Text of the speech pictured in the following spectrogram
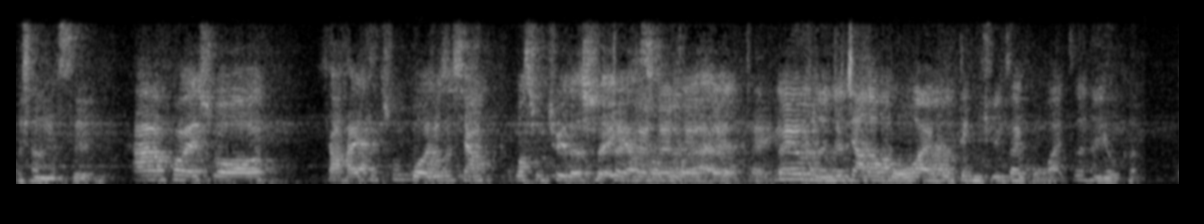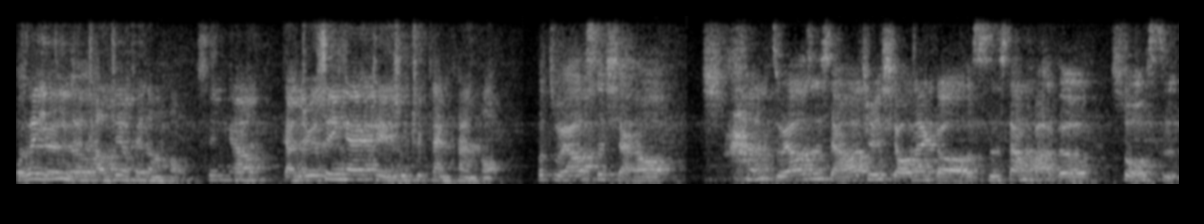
我想也是。他会说。小孩子出国就是像泼出去的水一样收回来对对对对，因为有可能就嫁到国外或定居在国外，这很有可能。我以你的条件非常好，是应该感觉是应该可以出去看看哈。我主要是想要，主要是想要去修那个时尚法的硕士，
